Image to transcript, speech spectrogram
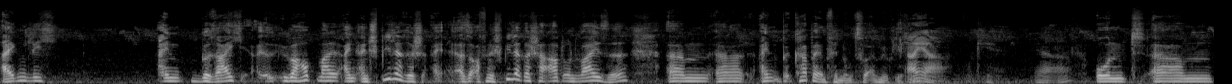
eigentlich ein Bereich, äh, überhaupt mal ein, ein spielerisch, also auf eine spielerische Art und Weise ähm, äh, eine Körperempfindung zu ermöglichen. Ah ja, okay. Ja. Und ähm,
